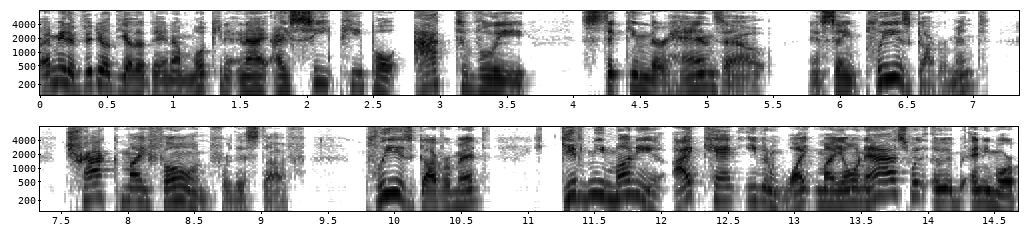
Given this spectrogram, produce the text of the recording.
I made a video the other day, and I'm looking and I, I see people actively sticking their hands out and saying, "Please, government, track my phone for this stuff. Please, government, give me money. I can't even wipe my own ass with, uh, anymore.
